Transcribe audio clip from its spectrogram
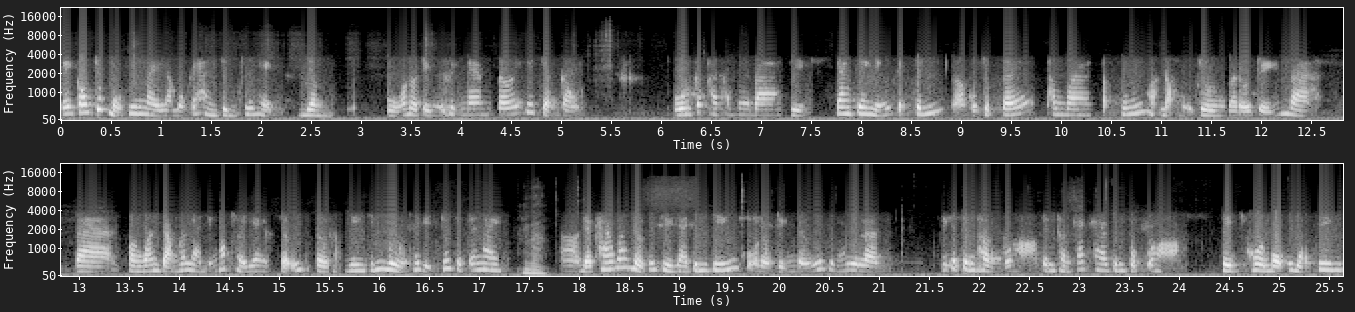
Cái cấu trúc bộ phim này là một cái hành trình thu hẹp dần của đội tuyển nữ Việt Nam tới cái trận cầu World Cup 2023 thì đang xen những kịch tính uh, của thực tế thông qua tập huấn hoạt động hội trường và đội tuyển và và phần quan trọng đó là những mốc thời gian lịch sử từ thập niên 90 của thế kỷ trước cho tới nay vâng. uh, để khái quát được cái chiều dài chinh chiến của đội tuyển nữ cũng như là cái tinh thần của họ tinh thần khát khao chinh phục của họ thì hồi một cái bộ phim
